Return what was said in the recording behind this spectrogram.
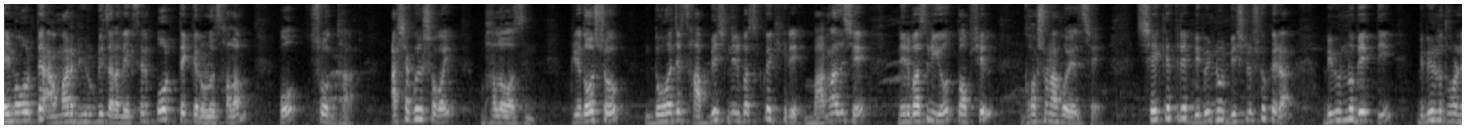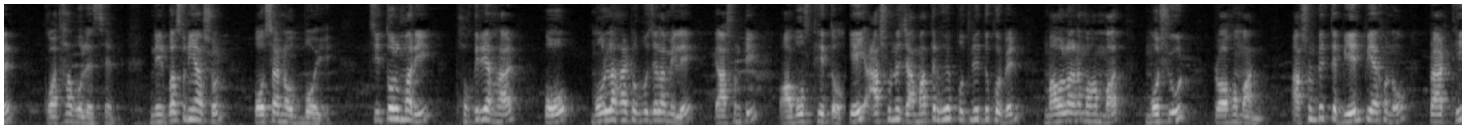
এই মুহূর্তে আমার ভিডিওটি যারা দেখছেন প্রত্যেকের রোল সালাম ও শ্রদ্ধা। আশা করি সবাই ভালো আছেন। প্রিয় দর্শক দু হাজার ছাব্বিশ নির্বাচনকে ঘিরে বাংলাদেশে নির্বাচনীয় তফসিল ঘোষণা হয়েছে। সেক্ষেত্রে বিভিন্ন বিশ্লেষকেরা বিভিন্ন ব্যক্তি বিভিন্ন ধরনের কথা বলেছেন। নির্বাচনী আসন পঁচানব্বই। চিতলমারি, ফকিরিয়াহাট ও মোল্লাহাট উপজেলা মিলে এই আসনটি অবস্থিত। এই আসনে জামাতের হয়ে প্রতিনিধিত্ব করবেন মাওলানা মোহাম্মদ মশুর রহমান। আসনটিতে বিএনপি এখনও প্রার্থী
